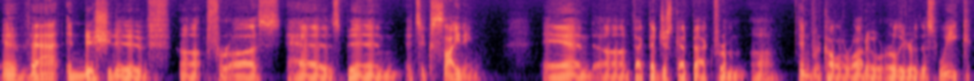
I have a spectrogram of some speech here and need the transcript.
and that initiative uh, for us has been it's exciting. And uh, in fact, I just got back from uh, Denver, Colorado earlier this week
